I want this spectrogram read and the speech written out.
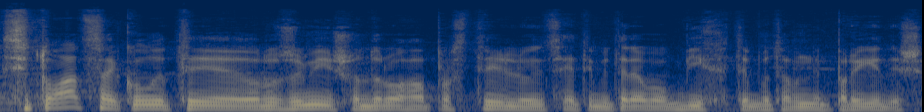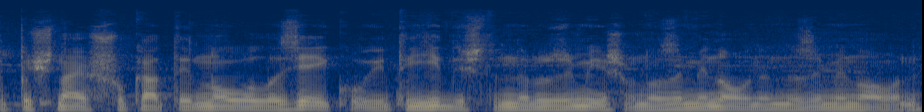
Ситуація, коли ти розумієш, що дорога прострілюється, і тобі треба бігти, бо там не приїдеш, і починаєш шукати нову лазейку, і ти їдеш, ти не розумієш, воно заміноване, не заміноване.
